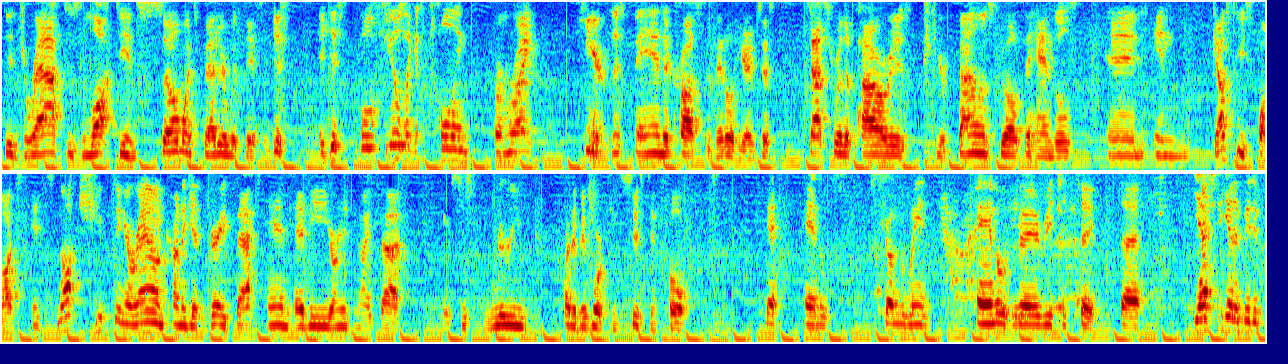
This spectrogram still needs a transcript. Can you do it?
the draft is locked in so much better with this. It just it just feels like it's pulling from right here, this band across the middle here. It just that's where the power is. Your balance go out the handles, and in gusty spots, it's not shifting around, kind of get very backhand heavy or anything like that. It's just really quite a bit more consistent pull. yeah, handles stronger wind. Handles are very rigid too. So you actually get a bit of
